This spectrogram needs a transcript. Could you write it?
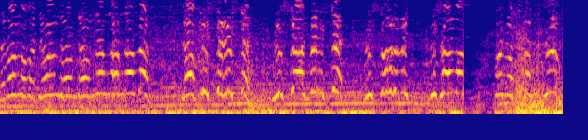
Devam baba devam devam devam devam devam devam. Yap üstte üstte. Üstte Alper üstte. Üstte oğlum üç. Üç alma. Bu nokta düşün.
